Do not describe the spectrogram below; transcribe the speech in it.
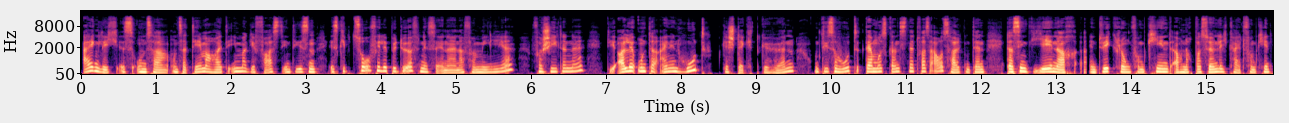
Eigentlich ist unser, unser Thema heute immer gefasst in diesem, es gibt so viele Bedürfnisse in einer Familie, verschiedene, die alle unter einen Hut gesteckt gehören. Und dieser Hut, der muss ganz nett was aushalten, denn da sind je nach Entwicklung vom Kind, auch nach Persönlichkeit vom Kind,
